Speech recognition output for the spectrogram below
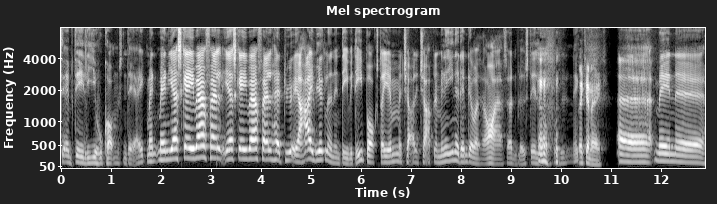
det, er lige hukommelsen der, ikke? Men, men jeg skal i hvert fald, jeg skal i hvert fald have dyr. Jeg har i virkeligheden en DVD-boks derhjemme med Charlie Chaplin, men en af dem, der var, åh ja, så er den blevet stillet på hylden, ikke? det kender jeg ikke. Uh, men, uh,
